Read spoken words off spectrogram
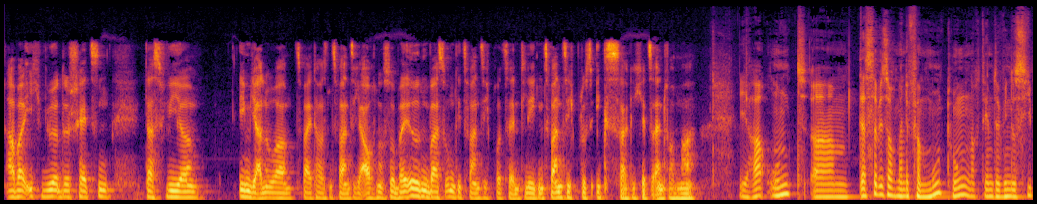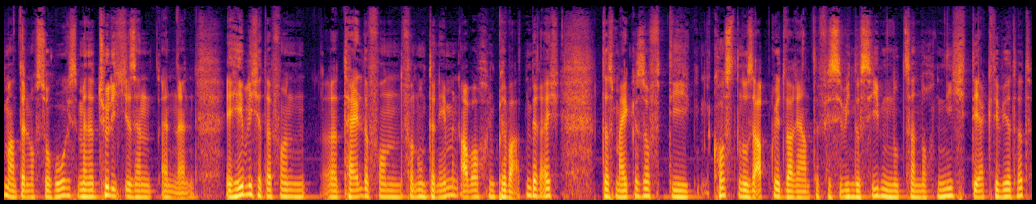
aber ich würde schätzen, dass wir im Januar 2020 auch noch so bei irgendwas um die 20 Prozent liegen. 20 plus X, sage ich jetzt einfach mal. Ja, und ähm, deshalb ist auch meine Vermutung, nachdem der Windows 7 Anteil noch so hoch ist, meine, natürlich ist ein, ein, ein erheblicher davon, äh, Teil davon von Unternehmen, aber auch im privaten Bereich, dass Microsoft die kostenlose Upgrade-Variante für Windows 7 Nutzer noch nicht deaktiviert hat.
